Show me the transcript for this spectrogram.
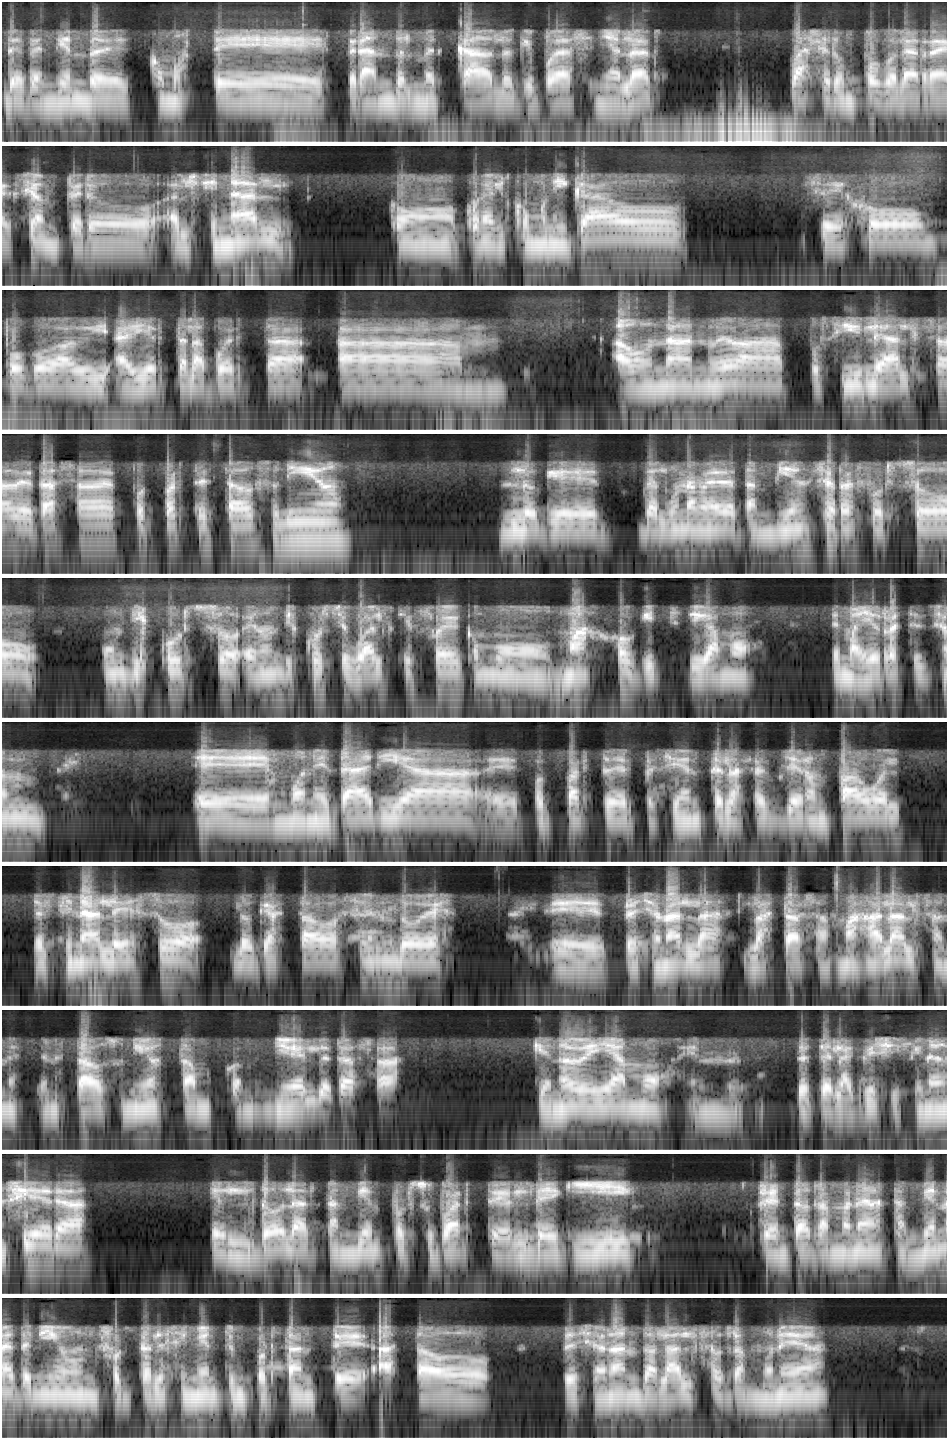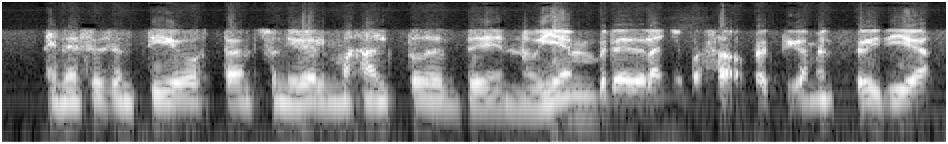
dependiendo de cómo esté esperando el mercado, lo que pueda señalar, va a ser un poco la reacción, pero al final, con, con el comunicado, se dejó un poco abierta la puerta a, a una nueva posible alza de tasas por parte de Estados Unidos, lo que de alguna manera también se reforzó un discurso, en un discurso igual que fue como más hawkish, digamos, de mayor restricción eh, monetaria eh, por parte del presidente de la Fed, Jerome Powell. Y al final eso lo que ha estado haciendo es eh, presionar las, las tasas más al alza. En, Estados Unidos estamos con un nivel de tasa que no veíamos en, desde la crisis financiera. El dólar también, por su parte, el DXI, frente a otras monedas, también ha tenido un fortalecimiento importante, ha estado presionando al alza otras monedas. En ese sentido está en su nivel más alto desde noviembre del año pasado, prácticamente hoy día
